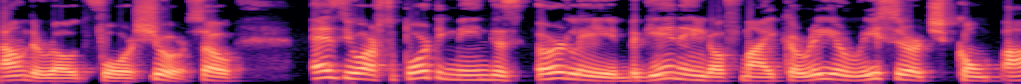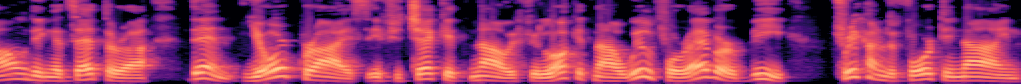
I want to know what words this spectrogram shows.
down the road for sure. So as you are supporting me in this early beginning of my career research compounding etc then your price if you check it now if you lock it now will forever be 349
